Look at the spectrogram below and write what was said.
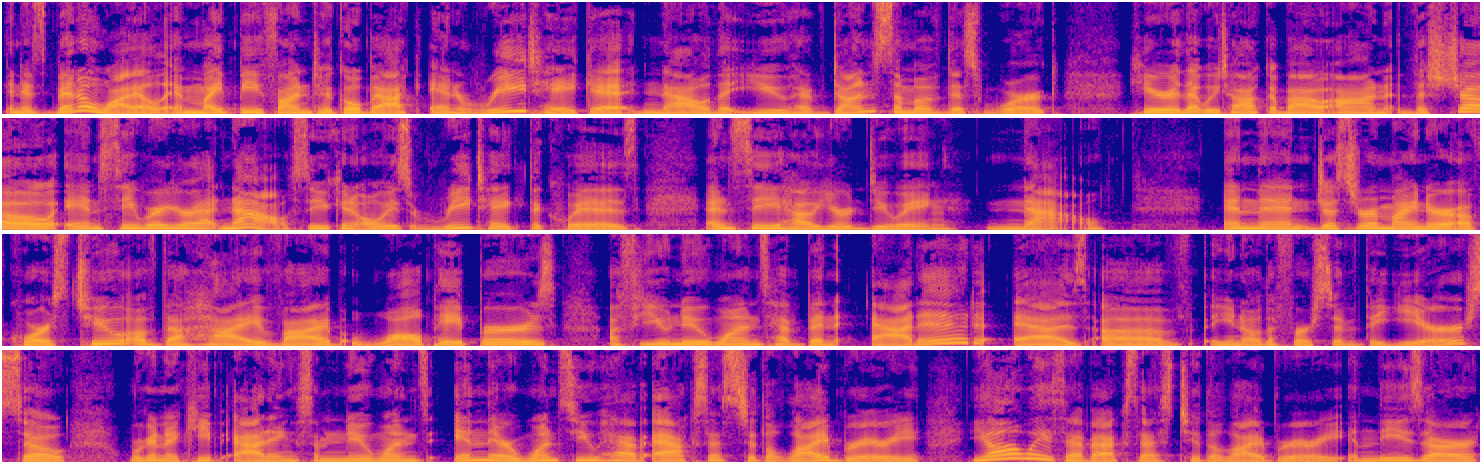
and it's been a while, it might be fun to go back and retake it now that you have done some of this work here that we talk about on the show and see where you're at now. So you can always retake the quiz and see how you're doing now. And then just a reminder, of course, two of the high vibe wallpapers. A few new ones have been added as of, you know, the first of the year. So we're going to keep adding some new ones in there. Once you have access to the library, you always have access to the library. And these are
